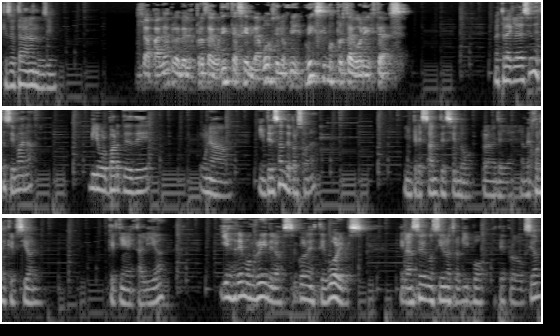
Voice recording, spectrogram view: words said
Que se lo está ganando encima. La palabra de los protagonistas en la voz de los mismísimos protagonistas. Nuestra declaración de esta semana viene por parte de una interesante persona. Interesante siendo realmente la- mejor descripción que tiene esta liga. Y es Draymond Green de los Golden State Warriors. Declaración que consiguió nuestro equipo de producción.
